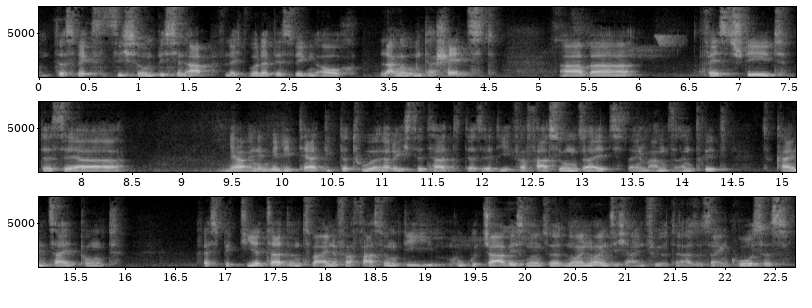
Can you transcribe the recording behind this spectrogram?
Und das wechselt sich so ein bisschen ab. Vielleicht wurde er deswegen auch lange unterschätzt, aber fest steht, dass er ja, eine Militärdiktatur errichtet hat, dass er die Verfassung seit seinem Amtsantritt zu keinem Zeitpunkt respektiert hat. Und zwar eine Verfassung, die Hugo Chavez 1999 einführte, also sein großes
